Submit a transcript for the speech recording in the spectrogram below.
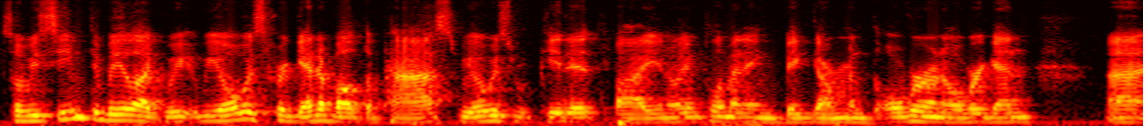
So we seem to be like we, we always forget about the past. We always repeat it by you know implementing big government over and over again. Uh,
